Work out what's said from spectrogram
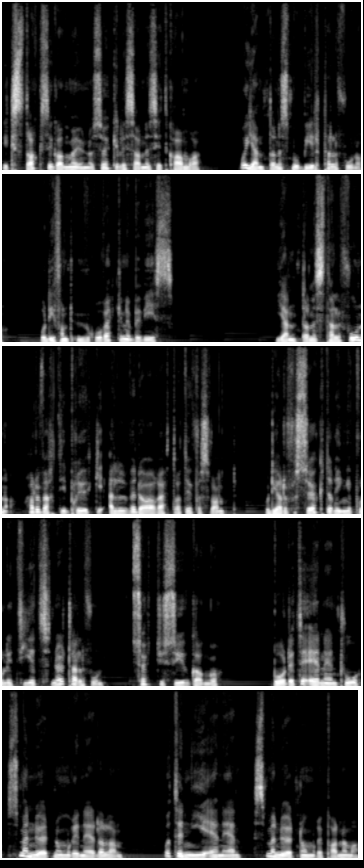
gikk straks i gang med å undersøke Lisanne sitt kamera og jentenes mobiltelefoner, og de fant urovekkende bevis. Jentenes telefoner hadde vært i bruk i elleve dager etter at de forsvant, og de hadde forsøkt å ringe politiets nødtelefon 77 ganger, både til 112, som er nødnummer i Nederland, og til 911, som er nødnummer i Panama.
